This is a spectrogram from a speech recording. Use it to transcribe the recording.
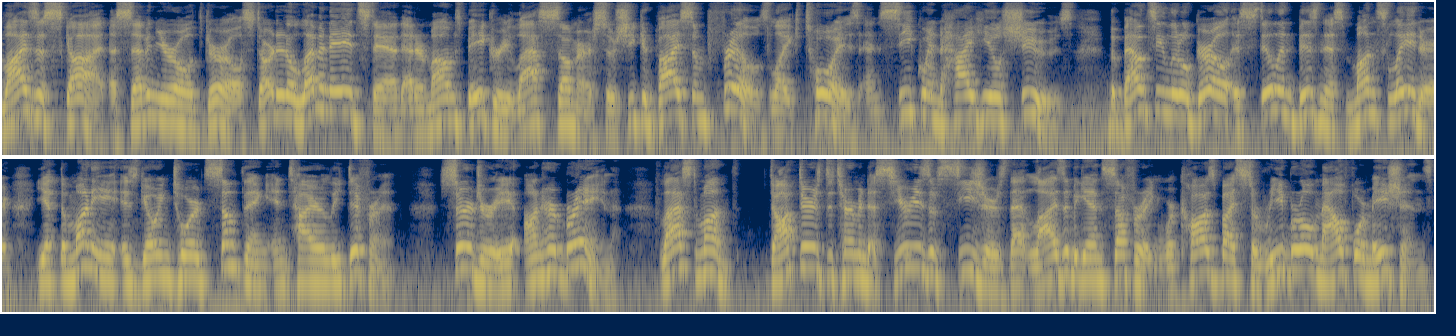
Liza Scott, a seven year old girl, started a lemonade stand at her mom's bakery last summer so she could buy some frills like toys and sequined high heel shoes. The bouncy little girl is still in business months later, yet the money is going towards something entirely different surgery on her brain. Last month, Doctors determined a series of seizures that Liza began suffering were caused by cerebral malformations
